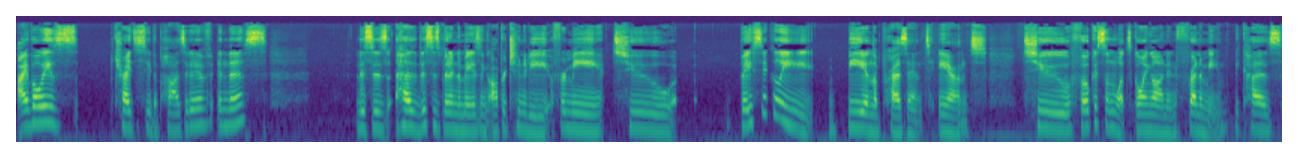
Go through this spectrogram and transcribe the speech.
I've always tried to see the positive in this this is has this has been an amazing opportunity for me to basically be in the present and to focus on what's going on in front of me because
